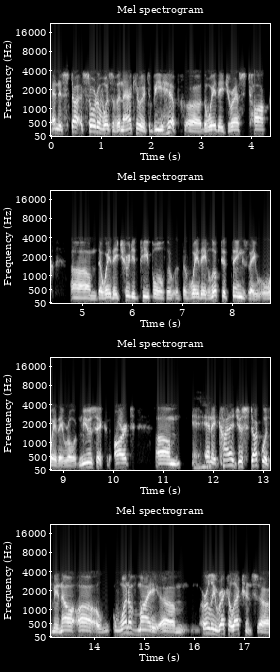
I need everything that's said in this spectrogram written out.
and it st- sort of was a vernacular to be hip. Uh, the way they dressed, talk, um, the way they treated people, the, the way they looked at things, the way they wrote music, art, um, and it kind of just stuck with me. Now, uh, one of my um, early recollections uh,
